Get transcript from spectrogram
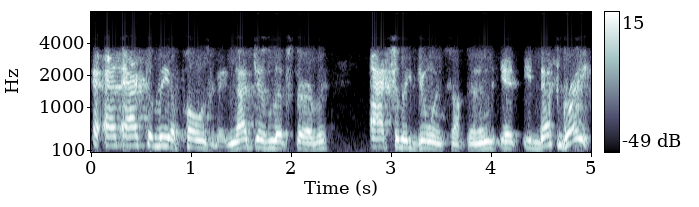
and actively opposing it, not just lip service, actually doing something. And it, it, that's great.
